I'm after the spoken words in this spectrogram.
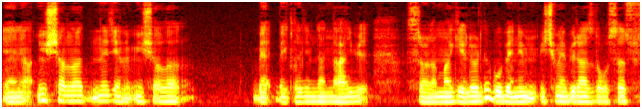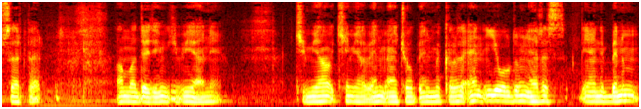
Yani inşallah ne diyelim inşallah be beklediğimden daha iyi bir sıralama gelir de bu benim içime biraz da olsa su serper. Ama dediğim gibi yani kimya kimya benim en çok belimi kırdı. En iyi olduğum yeriz. Yani benim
